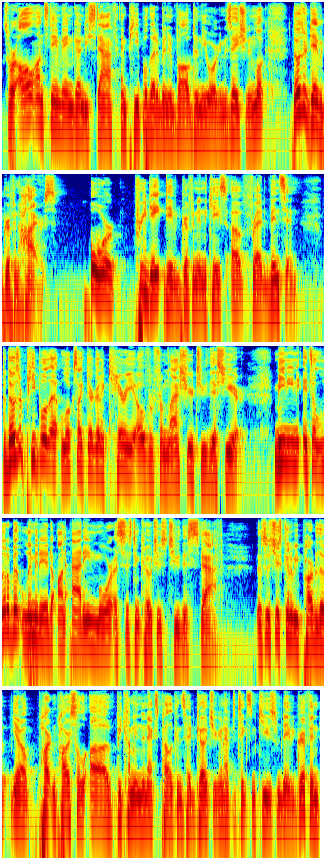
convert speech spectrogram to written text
So we're all on Stan Van Gundy staff and people that have been involved in the organization. And look, those are David Griffin hires, or predate David Griffin in the case of Fred Vinson. But those are people that looks like they're going to carry over from last year to this year, meaning it's a little bit limited on adding more assistant coaches to this staff. This is just going to be part of the, you know, part and parcel of becoming the next Pelicans head coach. You're going to have to take some cues from David Griffin,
